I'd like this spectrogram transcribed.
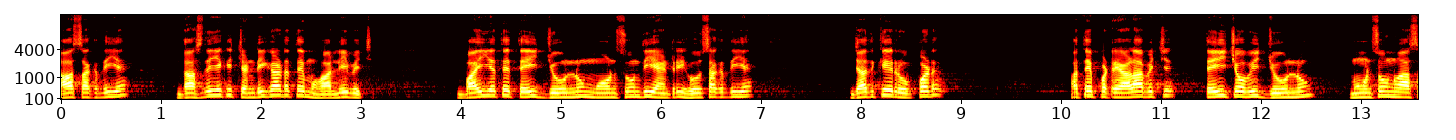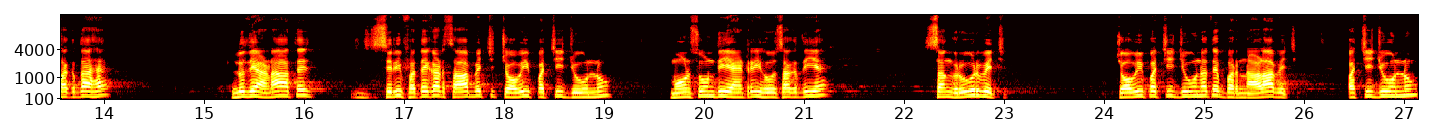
ਆ ਸਕਦੀ ਹੈ। ਦੱਸ ਦਈਏ ਕਿ ਚੰਡੀਗੜ੍ਹ ਅਤੇ ਮੋਹਾਲੀ ਵਿੱਚ 22 ਅਤੇ 23 ਜੂਨ ਨੂੰ ਮੌਨਸੂਨ ਦੀ ਐਂਟਰੀ ਹੋ ਸਕਦੀ ਹੈ। ਜਦ ਕਿ ਰੋਪੜ ਅਤੇ ਪਟਿਆਲਾ ਵਿੱਚ 23-24 ਜੂਨ ਨੂੰ ਮੌਨਸੂਨ ਆ ਸਕਦਾ ਹੈ। ਲੁਧਿਆਣਾ ਅਤੇ ਸ੍ਰੀ ਫਤਿਹਗੜ੍ਹ ਸਾਹਿਬ ਵਿੱਚ 24-25 ਜੂਨ ਨੂੰ ਮੌਨਸੂਨ ਦੀ ਐਂਟਰੀ ਹੋ ਸਕਦੀ ਹੈ। ਸੰਗਰੂਰ ਵਿੱਚ 24-25 ਜੂਨ ਅਤੇ ਬਰਨਾਲਾ ਵਿੱਚ 25 ਜੂਨ ਨੂੰ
